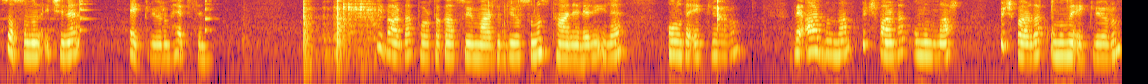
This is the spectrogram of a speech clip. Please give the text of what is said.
sosumun içine ekliyorum hepsini. Bir bardak portakal suyum vardı biliyorsunuz taneleri ile. Onu da ekliyorum. Ve ardından 3 bardak unum var. 3 bardak unumu ekliyorum.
